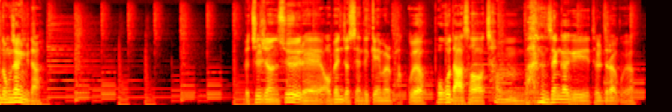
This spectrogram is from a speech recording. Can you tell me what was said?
농장입니다. 며칠 전 수요일에 어벤져스 엔드게임을 봤고요. 보고 나서 참 많은 생각이 들더라고요.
